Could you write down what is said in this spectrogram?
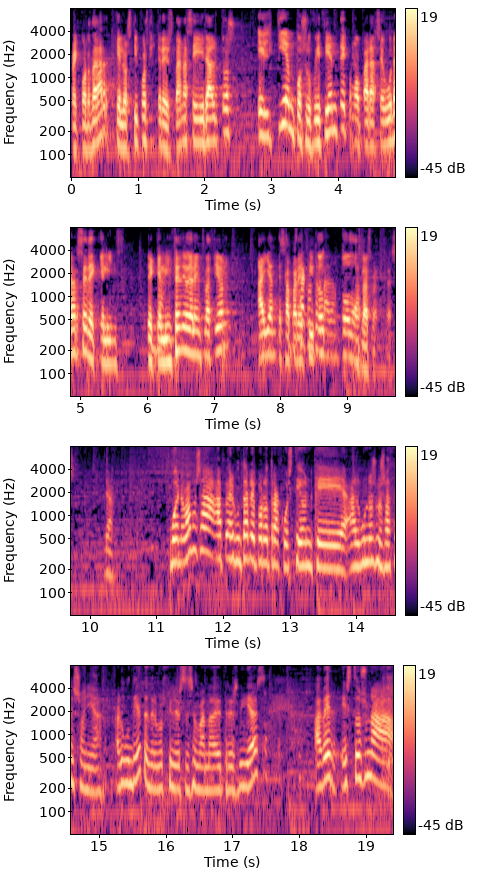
recordar que los tipos de interés van a seguir altos el tiempo suficiente como para asegurarse de que el, de que el incendio de la inflación hayan desaparecido todas las. Ya. Bueno, vamos a, a preguntarle por otra cuestión que a algunos nos hace soñar. ¿Algún día tendremos fines de semana de tres días? A ver, esto es una,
